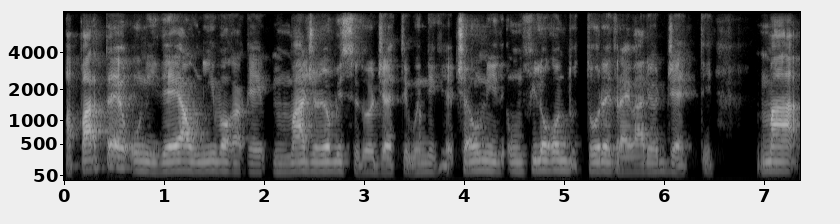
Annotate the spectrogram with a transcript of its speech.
a parte un'idea univoca che immagino io ho visto i tuoi oggetti, quindi che c'è un, un filo conduttore tra i vari oggetti, ma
